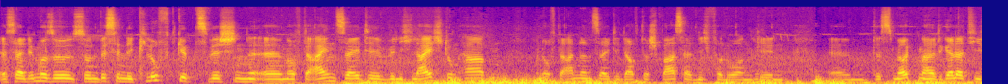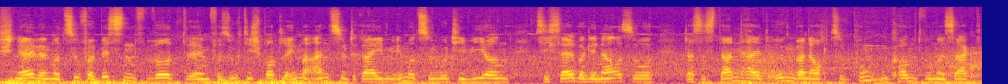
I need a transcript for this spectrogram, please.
es halt immer so, so ein bisschen eine Kluft gibt zwischen ähm, auf der einen Seite will ich Leistung haben und auf der anderen Seite darf der Spaß halt nicht verloren gehen. Ähm, das merkt man halt relativ schnell, wenn man zu verbissen wird, ähm, versucht die Sportler immer anzutreiben, immer zu motivieren, sich selber genauso, dass es dann halt irgendwann auch zu Punkten kommt, wo man sagt,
